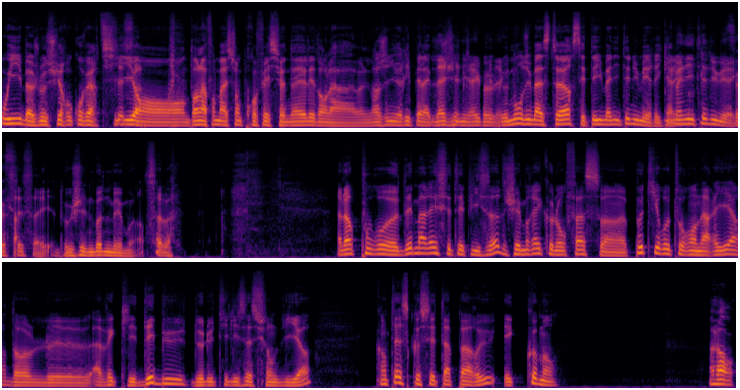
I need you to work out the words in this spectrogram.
Oui, bah, je me suis reconverti en, dans la formation professionnelle et dans l'ingénierie pédagogique. pédagogique. Le, nom du master, c'était Humanité numérique. Humanité numérique, c'est ça. Donc j'ai une bonne mémoire, ça va. Alors pour euh, démarrer cet épisode, j'aimerais que l'on fasse un petit retour en arrière avec les débuts de l'utilisation de l'IA. Quand est-ce que c'est apparu et comment? Alors,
